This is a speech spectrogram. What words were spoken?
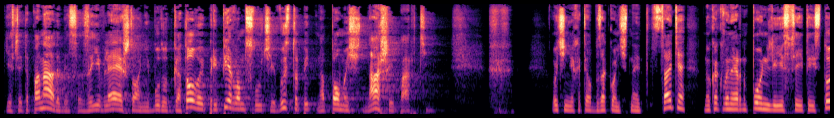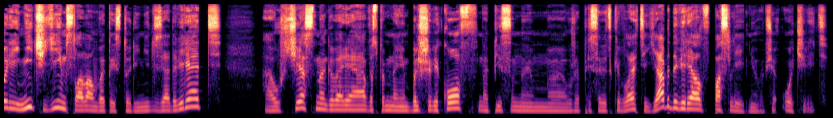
если это понадобится, заявляя, что они будут готовы при первом случае выступить на помощь нашей партии. Очень я хотел бы закончить на этой цитате, но, как вы, наверное, поняли из всей этой истории, ничьим словам в этой истории нельзя доверять. А уж честно говоря, воспоминаниям большевиков, написанным э, уже при советской власти, я бы доверял в последнюю вообще очередь.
